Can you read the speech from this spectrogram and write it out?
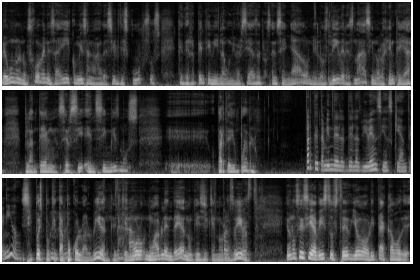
ve uno en los jóvenes ahí, comienzan a decir discursos que de repente ni la universidad se los ha enseñado, ni los líderes, nada, sino la gente ya plantean ser en sí mismos eh, parte de un pueblo parte también de, las vivencias que han tenido. Sí, pues porque tampoco lo olvidan. El que no, no hablen de ellas no quiere decir que no las vivan. Yo no sé si ha visto usted, yo ahorita acabo de,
